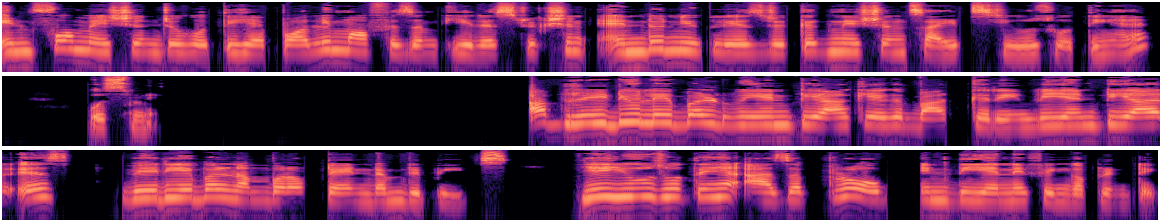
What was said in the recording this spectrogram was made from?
इंफॉर्मेशन जो होती है पॉलीमॉर्फिज्म की restriction endonuclease recognition sites use होती हैं उसमें। अब रेडियो लेबल्ड वीएनटीआर की अगर बात करें VNTR is variable number of tandem repeats ये यूज़ होते हैं as a probe in DNA fingerprinting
